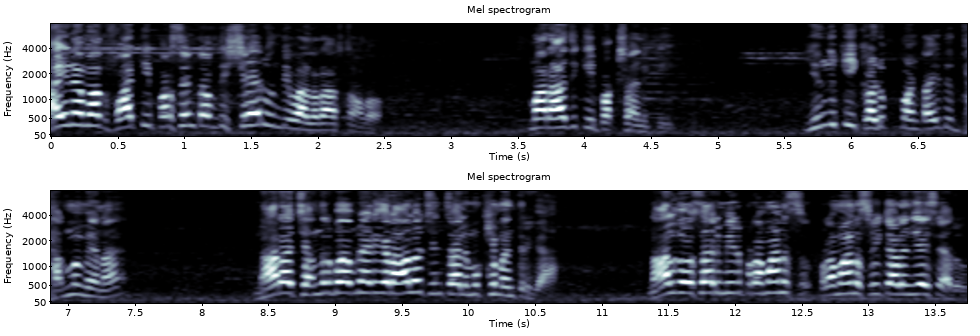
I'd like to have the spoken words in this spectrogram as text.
అయినా మాకు forty percent of the share ఉంది వాళ్ళ రాష్ట్రంలో. మా రాజకీయ పక్షానికి. ఎందుకు ఈ కడుపు మంట? ఇది ధర్మమేనా? నారా చంద్రబాబు నాయుడు గారు ఆలోచించాలి ముఖ్యమంత్రిగా. నాలుగోసారి మీరు ప్రమాణ ప్రమాణ స్వీకారం చేశారు.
